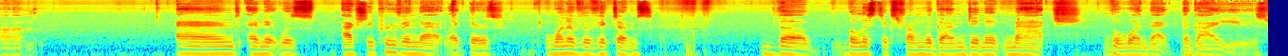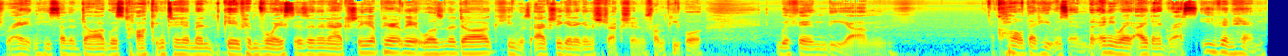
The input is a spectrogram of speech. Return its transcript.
um, and and it was actually proven that like there's one of the victims the ballistics from the gun didn't match the one that the guy used right? And he said a dog was talking to him and gave him voices and then actually apparently it wasn't a dog. He was actually getting instruction from people within the um cult that he was in. But anyway i digress. Even him.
